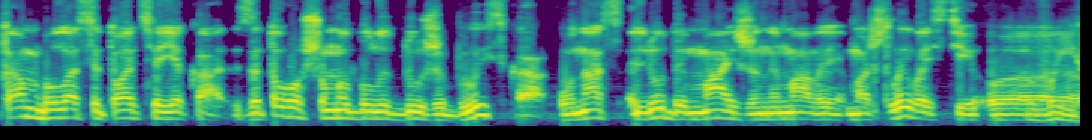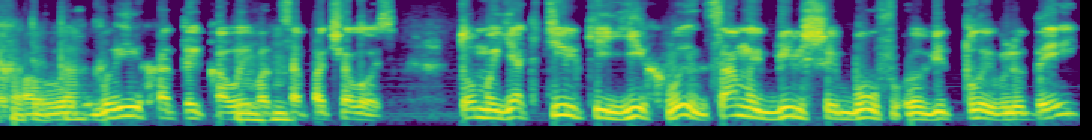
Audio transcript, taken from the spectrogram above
Там була ситуація, яка за того, що ми були дуже близько, у нас люди майже не мали можливості е, Виїхати, е так? виїхати, коли угу. це почалось. Тому як тільки їх ви саме більший був відплив людей.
